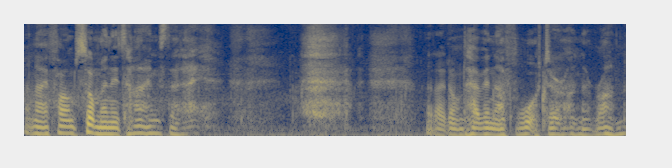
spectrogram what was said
and I found so many times that I that I don't have enough water on the run.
